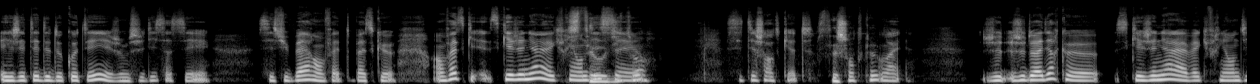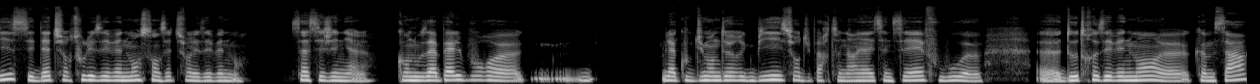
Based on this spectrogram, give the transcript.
et j'étais des deux côtés, et je me suis dit, ça c'est c'est super en fait parce que en fait ce qui, ce qui est génial avec Friandise c'est c'était shortcut. C'est shortcut? Ouais. Je, je, dois dire que ce qui est génial avec Friandise, c'est d'être sur tous les événements sans être sur les événements. Ça, c'est génial. Qu'on nous appelle pour euh, la Coupe du Monde de rugby sur du partenariat SNCF ou euh, euh, d'autres événements comme ça,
